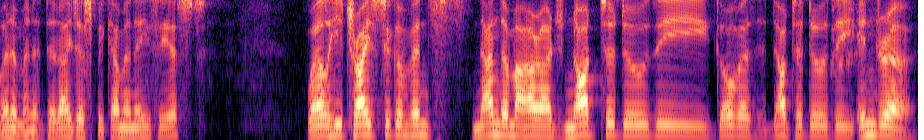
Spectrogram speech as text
Wait a minute, did I just become an atheist? Well, he tries to convince Nanda Maharaj not to do the Govath, not to do the Indra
